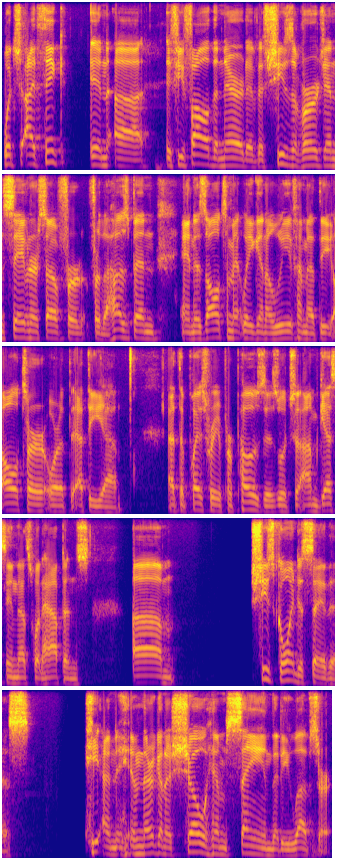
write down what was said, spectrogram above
which I think in uh, if you follow the narrative, if she's a virgin saving herself for for the husband and is ultimately going to leave him at the altar or at the at the, uh, at the place where he proposes, which I'm guessing that's what happens. Um, she's going to say this. He and and they're going to show him saying that he loves her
